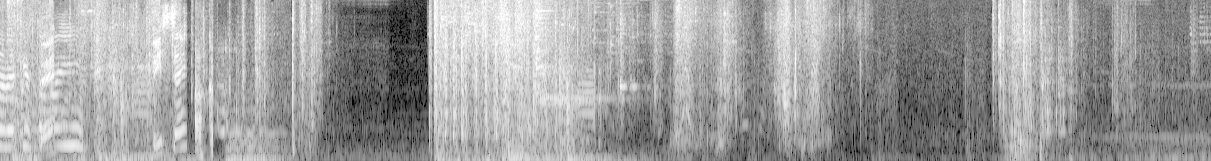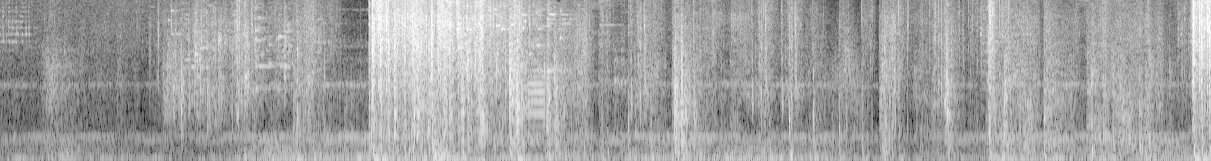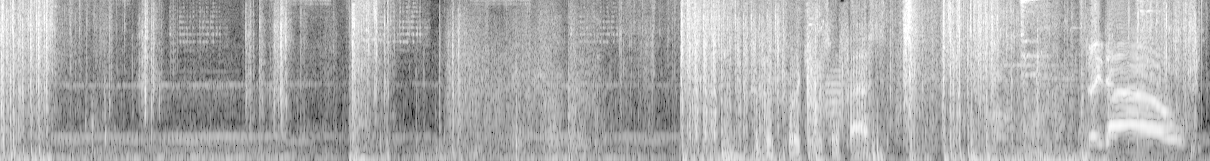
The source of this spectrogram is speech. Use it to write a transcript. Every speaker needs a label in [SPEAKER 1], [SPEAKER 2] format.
[SPEAKER 1] se ve que está
[SPEAKER 2] ¿Ve?
[SPEAKER 1] ahí.
[SPEAKER 2] ¿Viste?
[SPEAKER 3] Acá. They torch me so fast.
[SPEAKER 2] Wow.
